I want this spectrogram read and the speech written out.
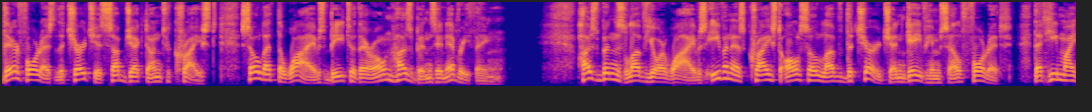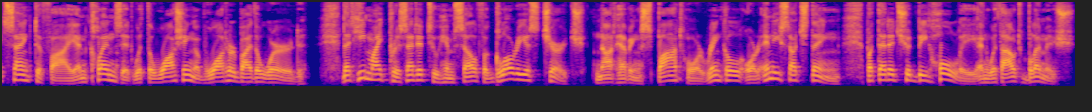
Therefore, as the church is subject unto Christ, so let the wives be to their own husbands in everything. Husbands, love your wives, even as Christ also loved the church and gave himself for it, that he might sanctify and cleanse it with the washing of water by the word, that he might present it to himself a glorious church, not having spot or wrinkle or any such thing, but that it should be holy and without blemish.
